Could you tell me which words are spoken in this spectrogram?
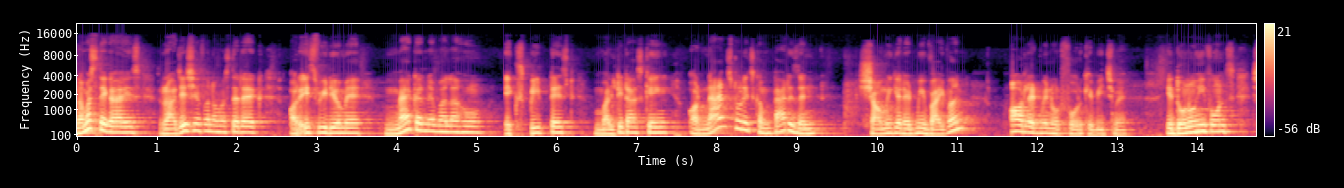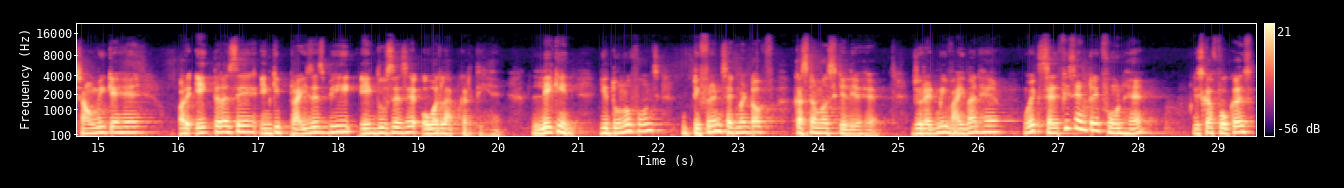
नमस्ते गाइस राजेश है नमस्ते रैक और इस वीडियो में मैं करने वाला हूँ एक स्पीड टेस्ट मल्टीटास्किंग और नैन स्टोरेज कंपैरिजन Xiaomi के रेडमी वाई वन और रेडमी नोट फोर के बीच में। ये दोनों ही फ़ोन्स Xiaomi के हैं और एक तरह से इनकी प्राइजेस भी एक दूसरे से ओवरलैप करती हैं। लेकिन ये दोनों phones different segment of customers के लिए है। जो Redmi Y1 है, वो एक सेल्फी सेंट्रिक फ़ोन है जिसका फोकस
